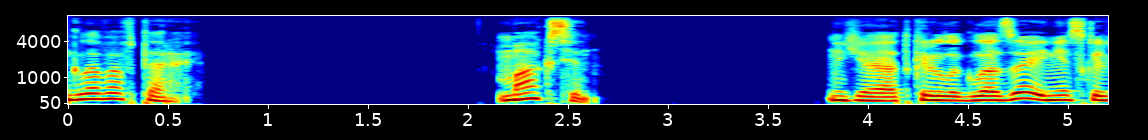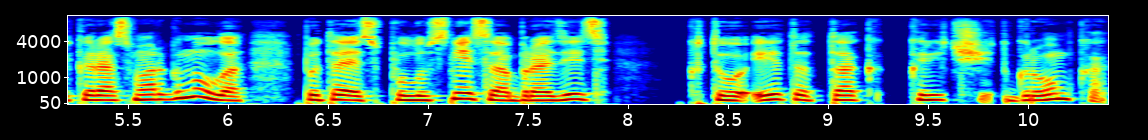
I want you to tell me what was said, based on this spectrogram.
Глава вторая. Максин. Я открыла глаза и несколько раз моргнула, пытаясь в полусне сообразить, кто это так кричит, громко,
